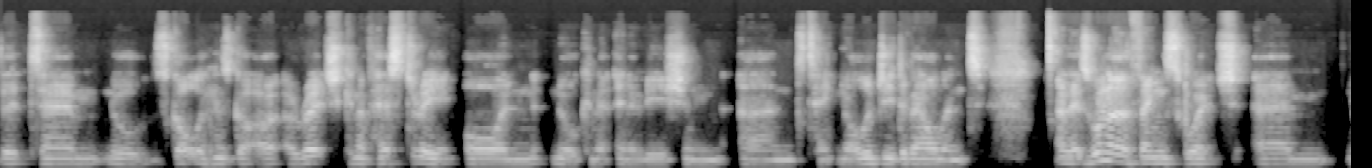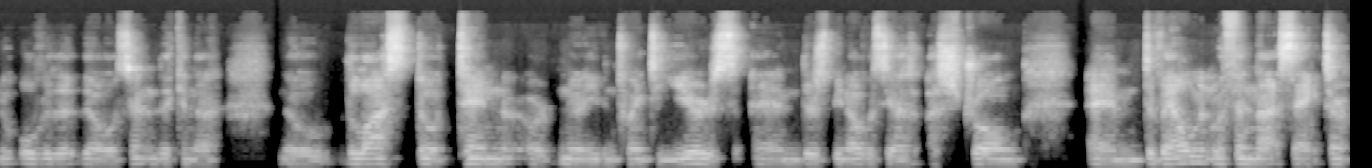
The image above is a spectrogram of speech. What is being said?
that um, you know, Scotland has got a, a, rich kind of history on you know, kind of innovation and technology development. And it's one of the things which um, you know, over the know, certainly the kind of you know, the last you know, 10 or you know, even 20 years um, there's been obviously a, a strong um, development within that sector.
